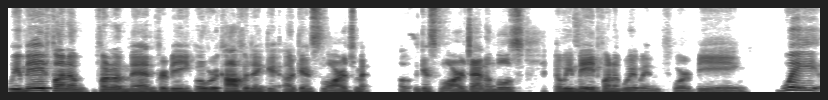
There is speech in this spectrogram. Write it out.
We made fun of fun of men for being overconfident against large against large animals, and we made fun of women for being way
